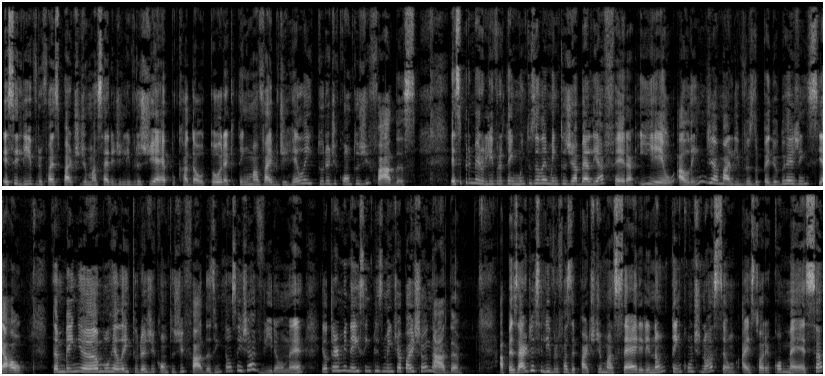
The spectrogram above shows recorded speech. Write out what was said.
Esse livro faz parte de uma série de livros de época da autora que tem uma vibe de releitura de contos de fadas. Esse primeiro livro tem muitos elementos de A Bela e a Fera, e eu, além de amar livros do período regencial, também amo releituras de contos de fadas. Então vocês já viram, né? Eu terminei simplesmente apaixonada. Apesar de esse livro fazer parte de uma série, ele não tem continuação. A história começa,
